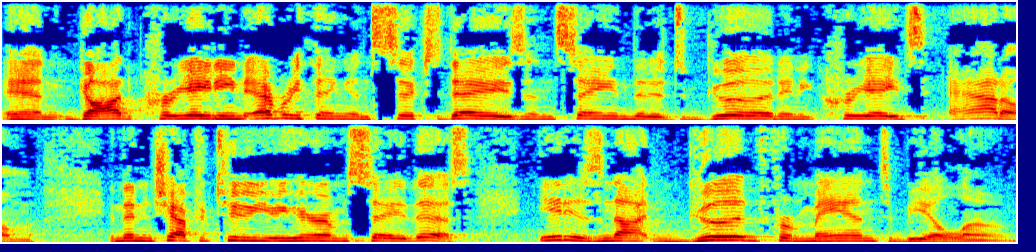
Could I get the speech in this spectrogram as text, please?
and God creating everything in six days and saying that it's good, and He creates Adam, and then in chapter two you hear Him say this: "It is not good for man to be alone."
